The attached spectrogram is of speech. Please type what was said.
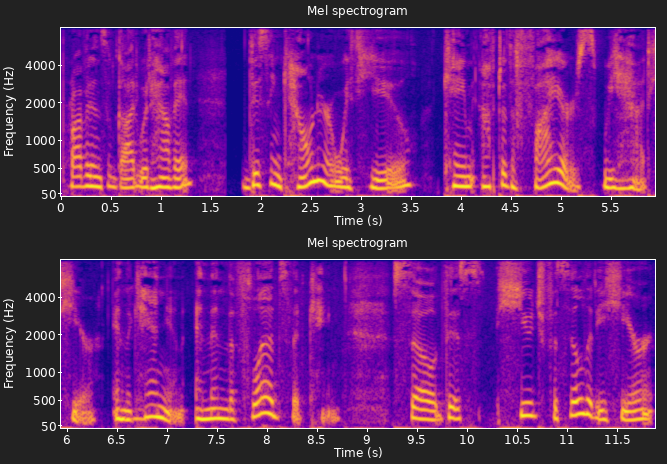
providence of God would have it, this encounter with you came after the fires we had here in the mm-hmm. canyon and then the floods that came. So this huge facility here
